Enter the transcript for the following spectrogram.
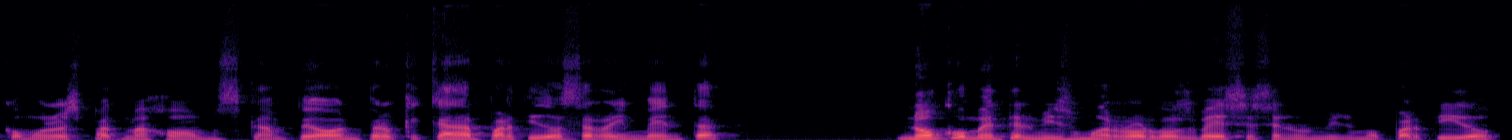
como lo es Pat Mahomes, campeón, pero que cada partido se reinventa no comete el mismo error dos veces en un mismo partido,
